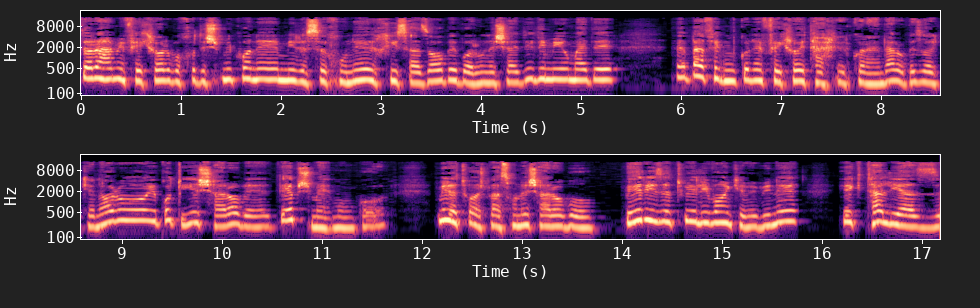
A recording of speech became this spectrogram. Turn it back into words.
داره همین فکرها رو به خودش می‌کنه می‌رسه خونه خیس از آب بارون شدیدی میومده بعد فکر می‌کنه فکرهای تحقیر کننده رو بذار کنار رو خود یه شراب دبش مهمون کن. میره تو آشپزخونه شراب رو بریزه توی لیوان که می‌بینه یک تلی از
